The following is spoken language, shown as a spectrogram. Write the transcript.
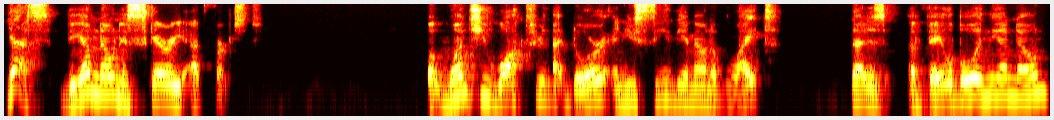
yes, the unknown is scary at first. But once you walk through that door and you see the amount of light that is available in the unknown,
